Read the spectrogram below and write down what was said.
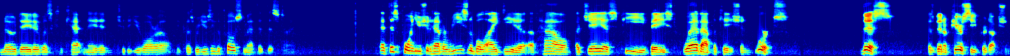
no data was concatenated to the URL because we're using the post method this time. At this point, you should have a reasonable idea of how a JSP-based web application works. This has been a Piercy production.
